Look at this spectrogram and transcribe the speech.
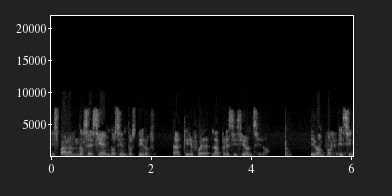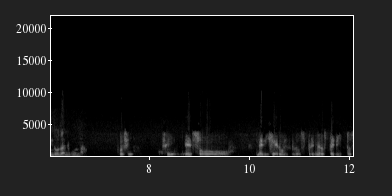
Disparan, no sé, 100, 200 tiros. Aquí fue la precisión, Ciro. Iban por ti sin duda alguna. Pues sí, sí, eso me dijeron los primeros peritos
